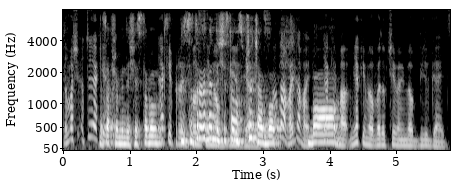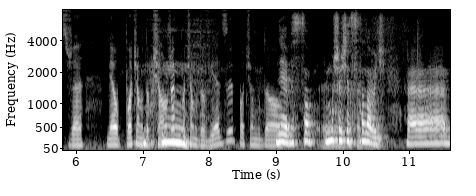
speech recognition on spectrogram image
no właśnie, to jakie, zawsze będę się z tobą. Jakie to trochę będę się z tobą sprzeczał, bo. No dawaj, dawaj. Bo... Jakie, ma, jakie miał według ciebie miał Bill Gates? Że miał pociąg do książek, hmm. pociąg do wiedzy, pociąg do. Nie, wiesz co, muszę się zastanowić. E,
